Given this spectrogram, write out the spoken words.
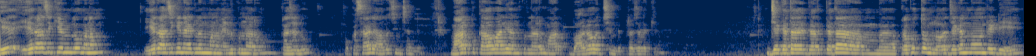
ఏ ఏ రాజకీయంలో మనం ఏ రాజకీయ నాయకులను మనం ఎన్నుకున్నారు ప్రజలు? ఒకసారి ఆలోచించండి. మార్పు కావాలి అనుకున్నారు మార్పు బాగా వచ్చింది ప్రజలకి. జ గత గత- గత ప్రభుత్వంలో జగన్మోహన్ రెడ్డి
